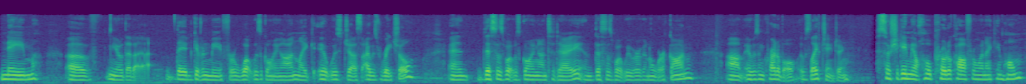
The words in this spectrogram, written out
name of, you know, that I, they had given me for what was going on. Like it was just, I was Rachel, and this is what was going on today, and this is what we were gonna work on. Um, it was incredible, it was life-changing. So she gave me a whole protocol for when I came home.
